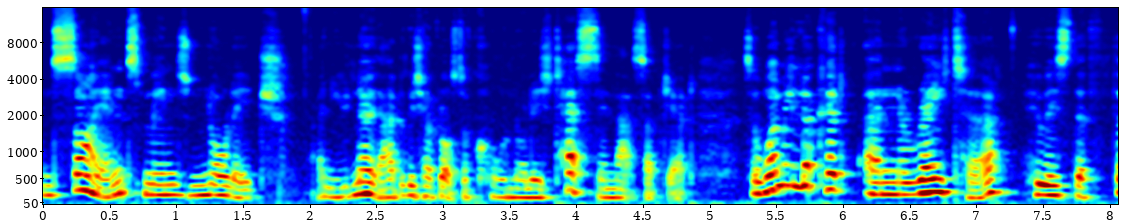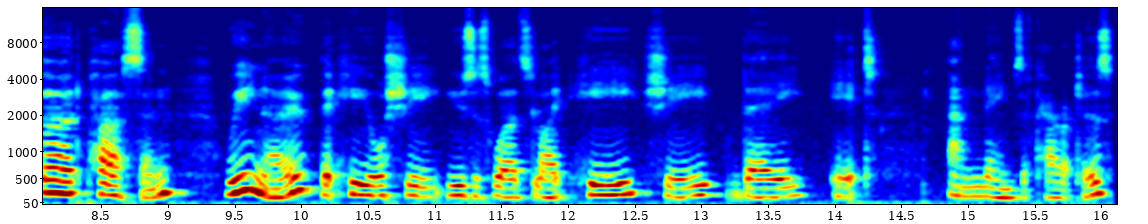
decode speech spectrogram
And science means knowledge, and you know that because you have lots of core knowledge tests in that subject. So when we look at a narrator who is the third person, we know that he or she uses words like he, she, they, it, and names of characters.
